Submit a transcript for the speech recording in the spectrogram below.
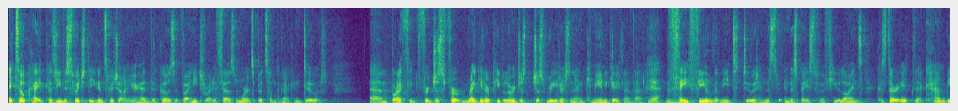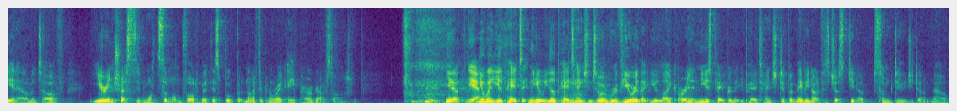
it's okay because you have a switch that you can switch on in your head that goes, if I need to write a thousand words about something, I can do it. Um, but I think for just for regular people who are just, just readers and, and communicating like that, Yeah. they feel the need to do it in this in the space of a few lines because there is, there can be an element of you're interested in what someone thought about this book, but not if they're going to write eight paragraphs on it. you know, Yeah. you will. You'll pay. att- you, you'll pay hmm. attention to a reviewer that you like, or in a newspaper that you pay attention to, but maybe not if it's just you know some dude you don't know.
